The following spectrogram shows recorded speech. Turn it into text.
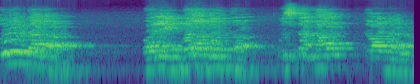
तोड़ डाला और एक बड़ा बुत था, उसका नाक काट डाला।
